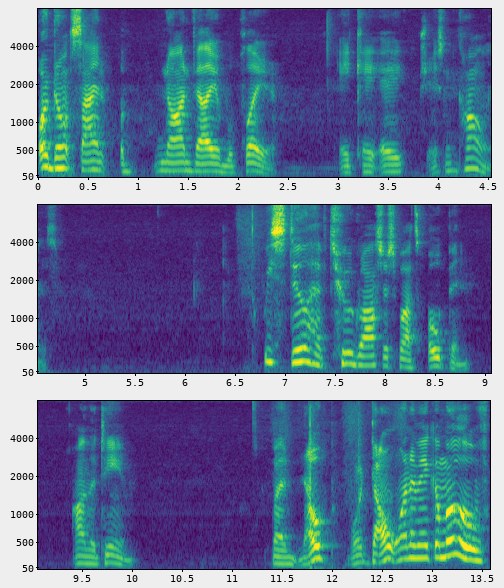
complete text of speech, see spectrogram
Or don't sign a non valuable player, aka Jason Collins we still have two roster spots open on the team. But nope, we don't want to make a move.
